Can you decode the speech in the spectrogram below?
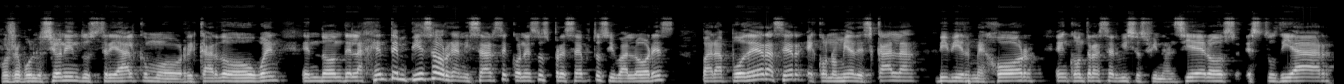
pues revolución industrial como Ricardo Owen, en donde la gente empieza a organizarse con esos preceptos y valores para poder hacer economía de escala, vivir mejor, encontrar servicios financieros, estudiar,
